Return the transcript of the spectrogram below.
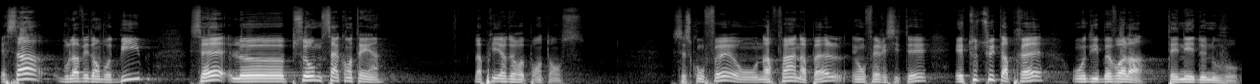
Et ça, vous l'avez dans votre Bible, c'est le psaume 51, la prière de repentance. C'est ce qu'on fait, on a fait un appel et on fait réciter, et tout de suite après, on dit, ben voilà, t'es né de nouveau.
